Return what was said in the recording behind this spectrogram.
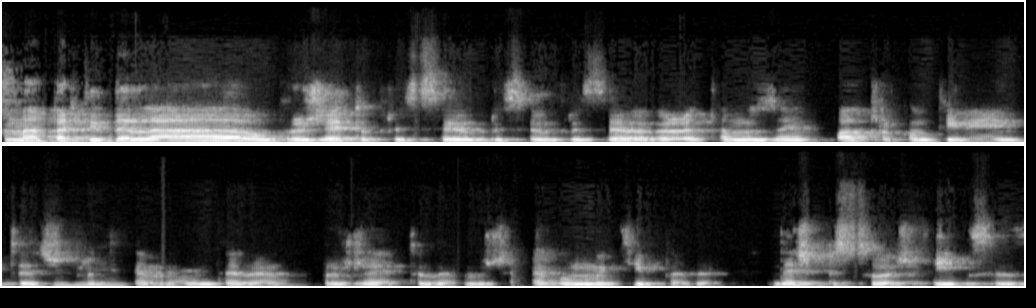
Mas a partir de lá o projeto cresceu, cresceu, cresceu. Agora estamos em quatro continentes, uhum. praticamente. É um projeto, vemos já com uma equipa de 10 pessoas fixas,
